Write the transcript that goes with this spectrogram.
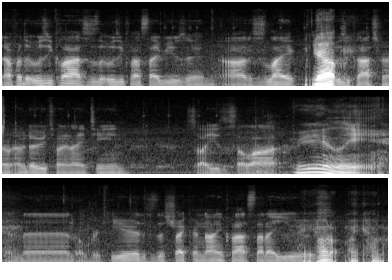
Now for the Uzi class, this is the Uzi class I'm using. Uh, this is like Yep. the Uzi class from MW 2019, so I use this a lot. Really? And then over here, this is the Striker 9 class that I use. Wait, hold on. Wait, hold on.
